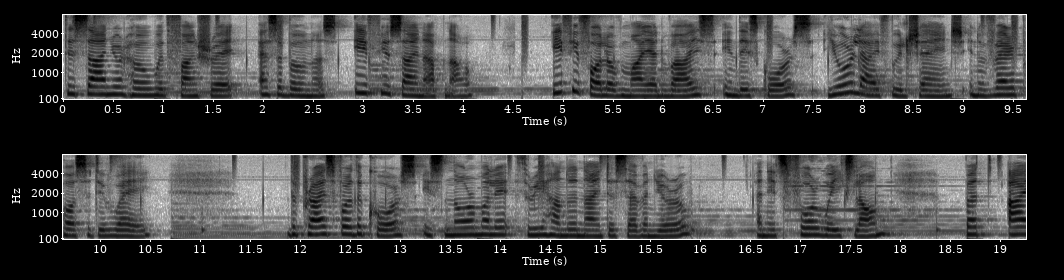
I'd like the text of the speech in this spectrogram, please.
Design Your Home with Feng Shui, as a bonus if you sign up now. If you follow my advice in this course, your life will change in a very positive way. The price for the course is normally 397 euro and it's 4 weeks long but I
